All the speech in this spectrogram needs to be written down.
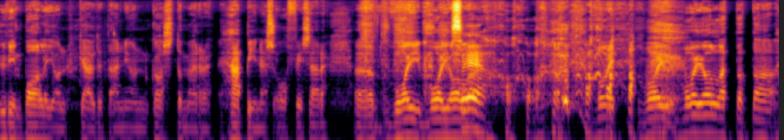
hyvin paljon käytetään, niin on Customer Happiness Officer. Voi, voi olla... Se on. voi, voi, voi, olla, tota,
